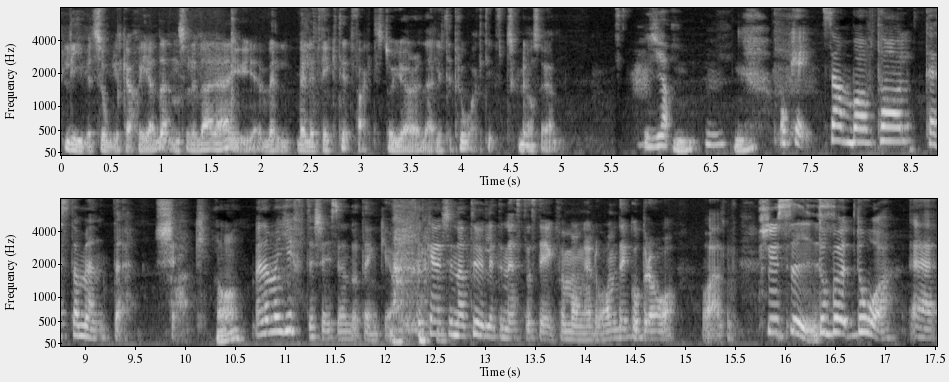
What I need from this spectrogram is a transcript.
livets olika skeden. Så det där är ju väldigt, väldigt viktigt faktiskt att göra det där lite proaktivt skulle jag säga. Ja. Okej, samboavtal, testamente. Check. Ja, Men när man gifter sig sen då tänker jag. Det kanske är naturligt i nästa steg för många då, om det går bra och allt. Precis. Då, då är,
